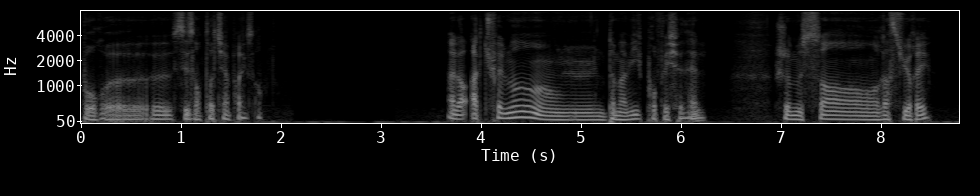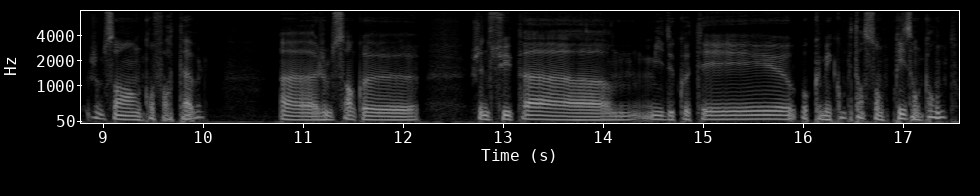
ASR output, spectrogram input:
pour euh, ces entretiens, par exemple. Alors, actuellement, dans ma vie professionnelle, je me sens rassuré, je me sens confortable, je me sens que je ne suis pas euh, mis de côté euh, ou que mes compétences sont prises en compte.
